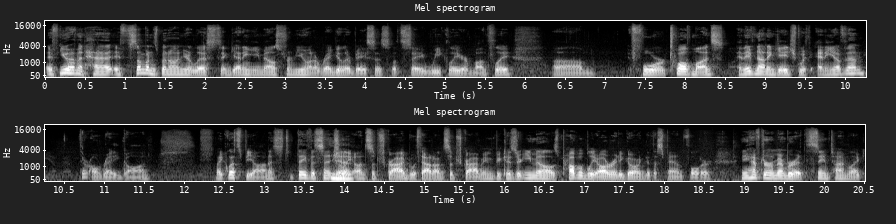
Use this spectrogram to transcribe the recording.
If you haven't had if someone's been on your list and getting emails from you on a regular basis, let's say weekly or monthly, um, for 12 months and they've not engaged with any of them, they're already gone. Like, let's be honest, they've essentially yeah. unsubscribed without unsubscribing because their email is probably already going to the spam folder. And you have to remember at the same time, like,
